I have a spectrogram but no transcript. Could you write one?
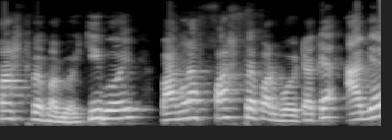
ফার্স্ট পেপার বই। কি বই? বাংলা ফার্স্ট পেপার বইটাকে আগে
